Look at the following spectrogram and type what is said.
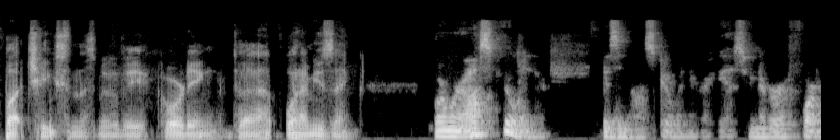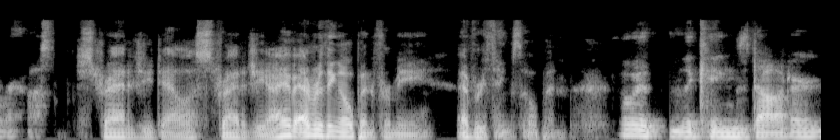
butt cheeks in this movie, according to what I'm using. Former Oscar winner is an Oscar winner, I guess. You're never a former Oscar. Strategy, Dallas. Strategy. I have everything open for me. Everything's open. With the King's Daughter.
